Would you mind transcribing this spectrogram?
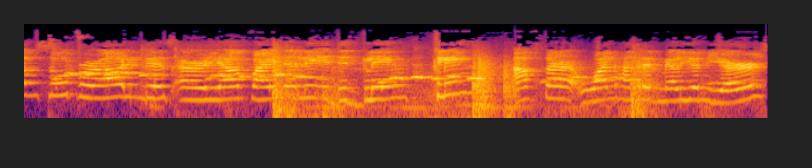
I'm so proud in this area. Finally, it did cling, cling after 100 million years.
